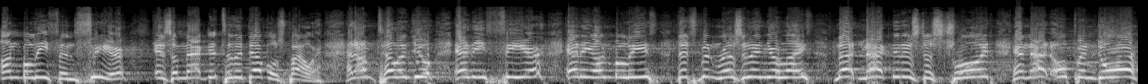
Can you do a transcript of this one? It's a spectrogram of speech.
unbelief, and fear is a magnet to the devil's power. And I'm telling you, any fear, any unbelief that's been resident in your life, that magnet is destroyed, and that open door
